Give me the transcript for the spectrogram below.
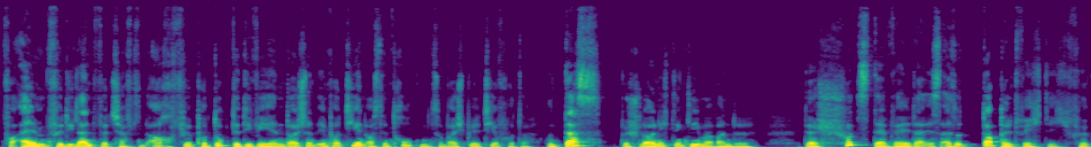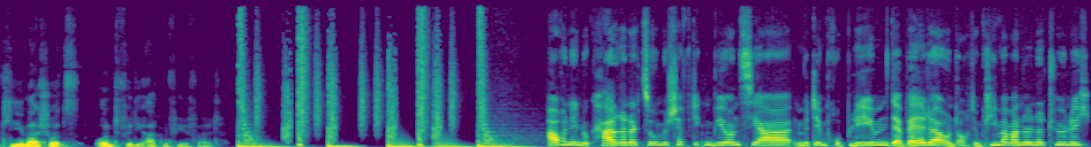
vor allem für die Landwirtschaft und auch für Produkte, die wir hier in Deutschland importieren aus den Tropen, zum Beispiel Tierfutter. Und das beschleunigt den Klimawandel. Der Schutz der Wälder ist also doppelt wichtig für Klimaschutz und für die Artenvielfalt. Auch in den Lokalredaktionen beschäftigen wir uns ja mit dem Problem der Wälder und auch dem Klimawandel natürlich.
